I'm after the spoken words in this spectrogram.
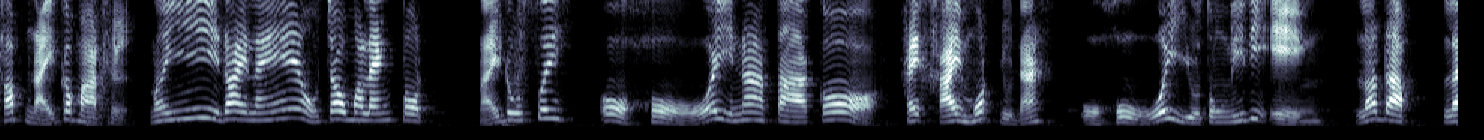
ทัพไหนก็มาเถอะ นี่ได้แล้วเจ้าแมลงตด ไหนดูสิ โอ้โห หน้าตาก็คล้ายๆมดอยู่นะ โอ้โห อยู่ตรงนี้นี่เอง ระดับแร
